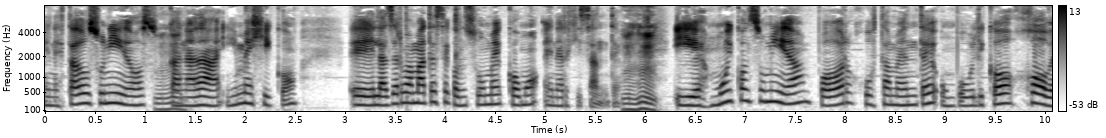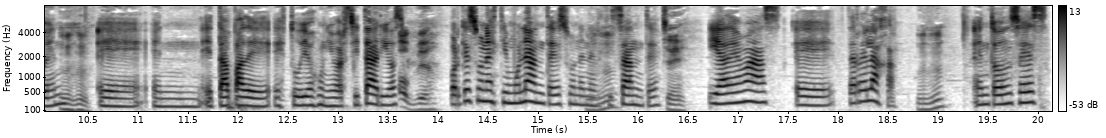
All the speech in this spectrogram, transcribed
en Estados Unidos. Canadá y México, eh, la yerba mate se consume como energizante. Y es muy consumida por justamente un público joven eh, en etapa de estudios universitarios, Obvio. porque es un estimulante, es un energizante Sí. y además eh, te relaja. Entonces,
